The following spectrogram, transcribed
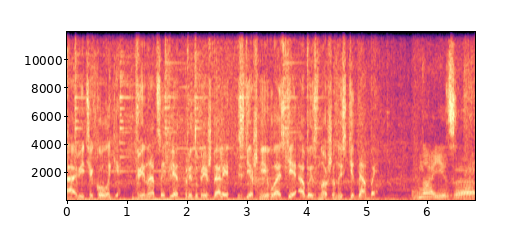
А ведь экологи 12 лет предупреждали здешние власти об изношенности дамбы. Одна из э,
